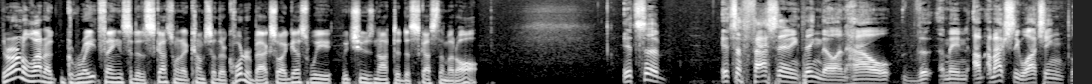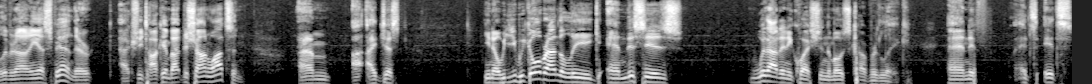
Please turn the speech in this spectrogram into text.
there aren't a lot of great things to discuss when it comes to their quarterback. So I guess we we choose not to discuss them at all. It's a it's a fascinating thing though on how the I mean I'm, I'm actually watching believe it or not on ESPN they're actually talking about Deshaun Watson. Um, I, I just, you know, we, we go around the league, and this is, without any question, the most covered league. And if it's it's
